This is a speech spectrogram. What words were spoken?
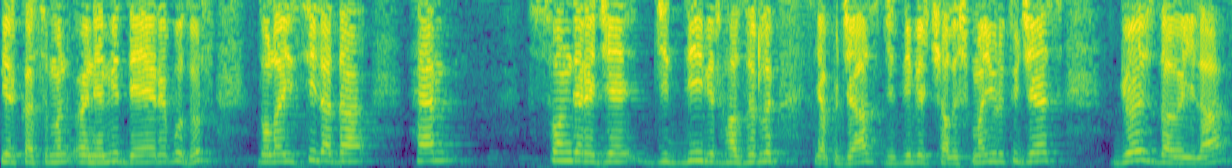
1 Kasım'ın önemi, değeri budur. Dolayısıyla da hem son derece ciddi bir hazırlık yapacağız, ciddi bir çalışma yürüteceğiz. Gözdağıyla,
